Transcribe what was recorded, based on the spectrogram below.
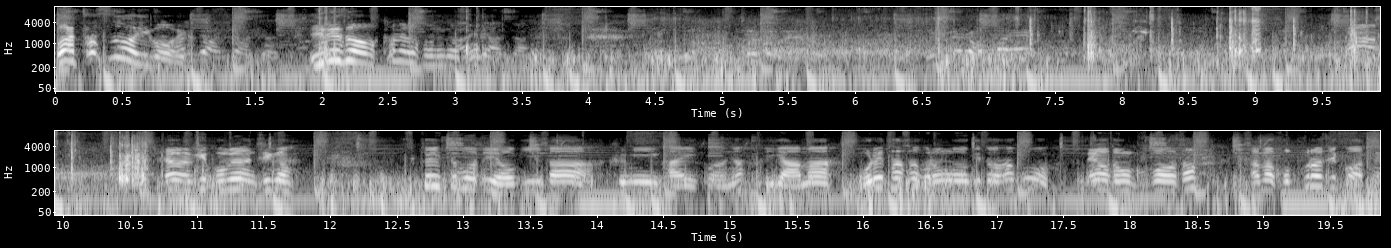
와 탔어 이거 안 돼, 안 돼, 안 돼. 안 돼. 이래서 카메라 보는 안 돼, 건데 안 돼, 안 돼. 이거를 한 방에 자 여기 보면 지금 스케이트보드 여기가 금이 가 있거든요 이게 아마 오래 타서 그런 거기도 하고 내가 너무 무거워서 아마 곧 부러질 것 같아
